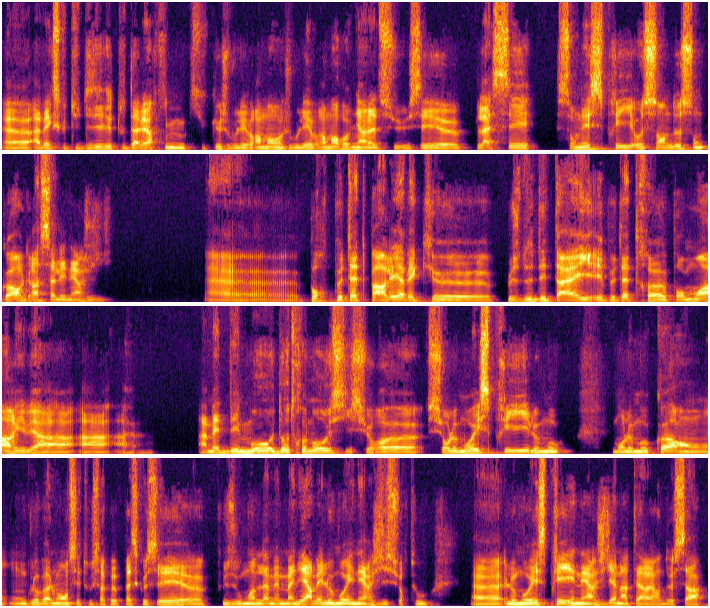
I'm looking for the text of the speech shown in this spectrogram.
avec ce que tu disais tout à l'heure que je voulais vraiment je voulais vraiment revenir là-dessus c'est placer son esprit au centre de son corps grâce à l'énergie euh, pour peut-être parler avec euh, plus de détails et peut-être euh, pour moi arriver à, mettre des mots, d'autres mots aussi sur, sur le mot esprit, le mot, bon, le mot corps, on, globalement on sait tous à peu près ce que c'est, plus ou moins de la même manière, mais le mot énergie surtout, le mot esprit et énergie à l'intérieur de ça,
